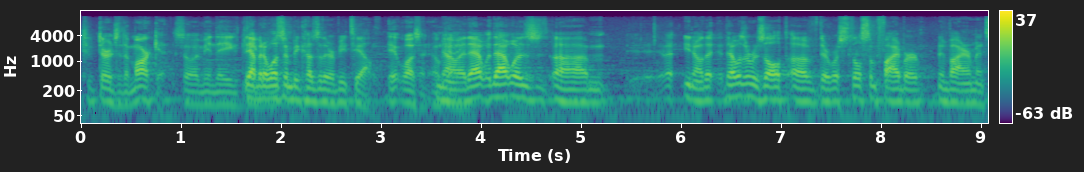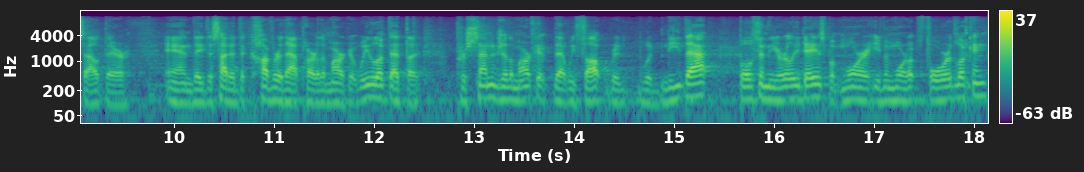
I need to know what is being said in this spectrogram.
two-thirds of the market. So I mean, they, they, Yeah, but it wasn't because of their VTL. It wasn't, okay. No, that, that was, um, Uh, you know, that, that was a result of there were still some fiber environments out there, and they decided to cover that part of the market. We looked at the percentage of the market that we thought would, would need that, both in the early days, but more, even more forward-looking.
